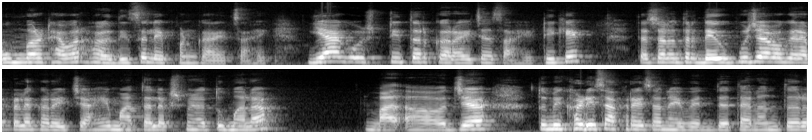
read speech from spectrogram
उंबरठ्यावर हळदीचं लेपन करायचं आहे. या गोष्टी तर करायच्याच आहे ठीक आहे? त्याच्यानंतर देवपूजा वगैरे आपल्याला करायची आहे. माता लक्ष्मीला तुम्हाला मा ज्या तुम्ही खडीसाखरेचा नैवेद्य त्यानंतर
